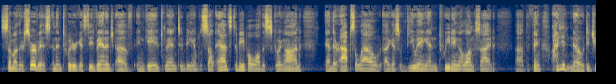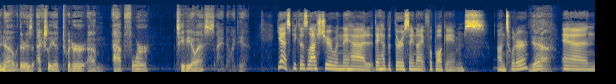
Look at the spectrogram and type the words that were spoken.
some other service. And then Twitter gets the advantage of engagement and being able to sell ads to people while this is going on. And their apps allow, I guess, viewing and tweeting alongside uh, the thing. I didn't know. Did you know there is actually a Twitter um, app for tvOS? I had no idea. Yes, because last year when they had they had the Thursday night football games on Twitter, Yeah. and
